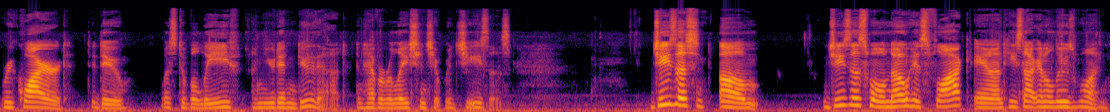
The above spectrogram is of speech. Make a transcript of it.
required to do was to believe, and you didn't do that and have a relationship with Jesus. Jesus, um, Jesus will know his flock, and he's not going to lose one.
